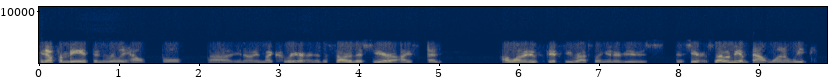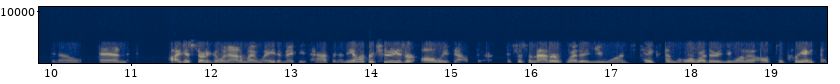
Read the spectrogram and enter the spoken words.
you know, for me, it's been really helpful. Uh, you know, in my career. And at the start of this year, I said I want to do 50 wrestling interviews this year. So that would be about one a week. You know, and I just started going out of my way to make these happen. And the opportunities are always out there. It's just a matter of whether you want to take them or whether you want to also create them.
